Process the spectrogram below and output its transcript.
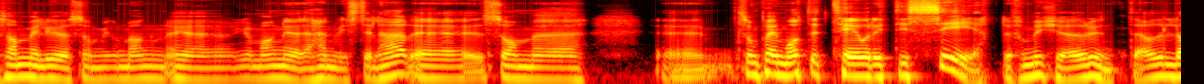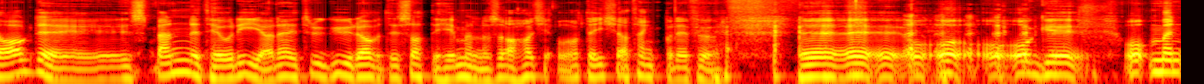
samme miljø som Jon Magne, eh, Jon Magne henviste til her, eh, som eh, eh, som på en måte teoretiserte for mye rundt det, og det lagde eh, spennende teorier der jeg tror Gud av og til satt i himmelen og sa at jeg ikke har tenkt på det før. Eh, eh, og, og, og, eh, men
